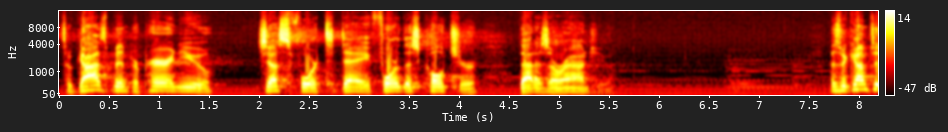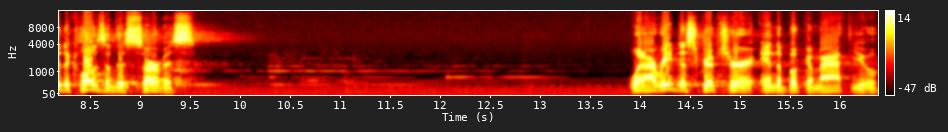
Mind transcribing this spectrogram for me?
So, God's been preparing you just for today, for this culture that is around you. As we come to the close of this service, when I read the scripture in the book of Matthew,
